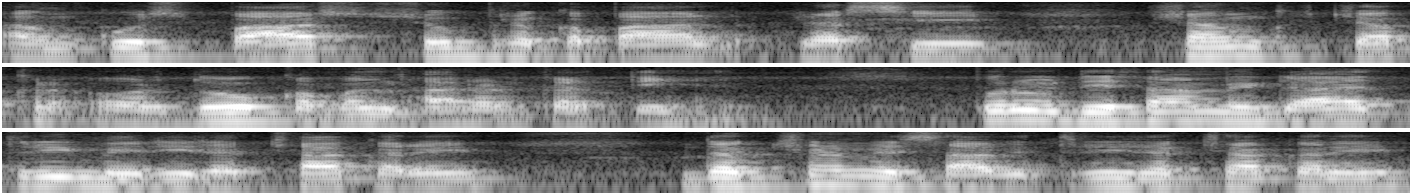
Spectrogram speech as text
अंकुश, पाश, शुभ्र कपाल, रस्सी, शंख, चक्र और दो कमल धारण करती हैं। पूर्व दिशा में गायत्री मेरी रक्षा करे, दक्षिण में सावित्री रक्षा करे,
